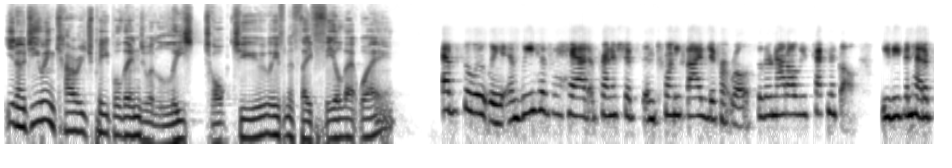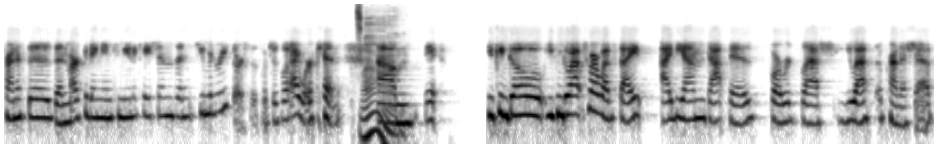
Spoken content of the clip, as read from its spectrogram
you know, do you encourage people then to at least talk to you, even if they feel that way? Absolutely. And we have had apprenticeships in 25 different roles, so they're not always technical. We've even had apprentices in marketing and communications and human resources, which is what I work in. Um, it, you can go you can go out to our website ibm.biz forward slash us apprenticeship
